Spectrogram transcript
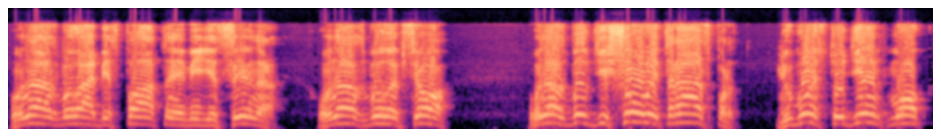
у нас была бесплатная медицина, у нас было все, у нас был дешевый транспорт. Любой студент мог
